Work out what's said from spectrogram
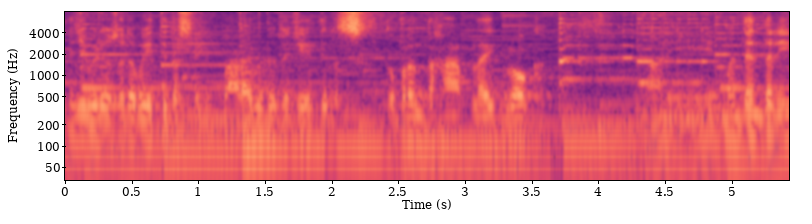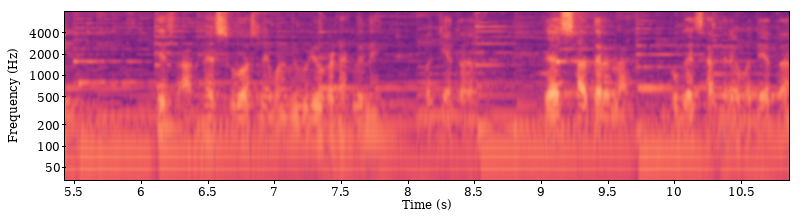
त्याचे व्हिडिओसुद्धा पण येतीलच बारा व्हिडिओ त्याचे येतीलच. तोपर्यंत हा आपला एक ब्लॉग आणि मध्यंतरी तेच अभ्यास सुरू असल्यामुळे मी व्हिडिओ का टाकले नाही. बाकी आता जर साताऱ्याला बघा साताऱ्यामध्ये आता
